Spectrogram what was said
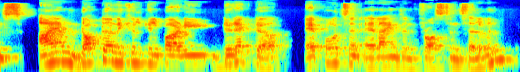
Greetings. I am Dr. Nikhil Kilpady, Director, Airports and Airlines in Frost & Sullivan,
